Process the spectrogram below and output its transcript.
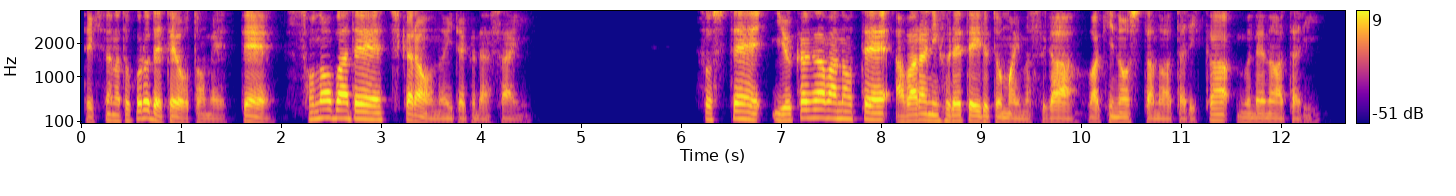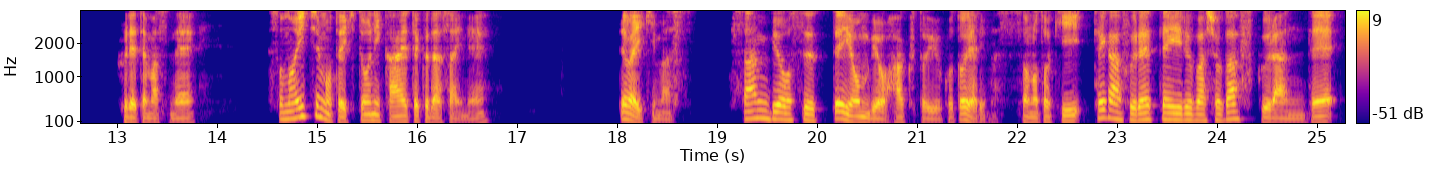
適当なところで手を止めて、その場で力を抜いてください。そして床側の手、あばらに触れていると思いますが、脇の下のあたりか胸のあたり、触れてますね。その位置も適当に変えてくださいね。では行きます。3秒吸って4秒吐くということをやります。その時、手が触れている場所が膨らんで、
